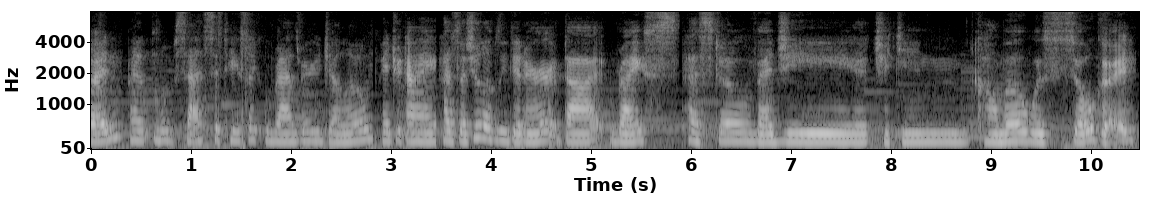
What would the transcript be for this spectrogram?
Good. I'm obsessed. It tastes like raspberry jello. Pedro and I had such a lovely dinner. That rice, pesto, veggie, chicken combo was so good.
